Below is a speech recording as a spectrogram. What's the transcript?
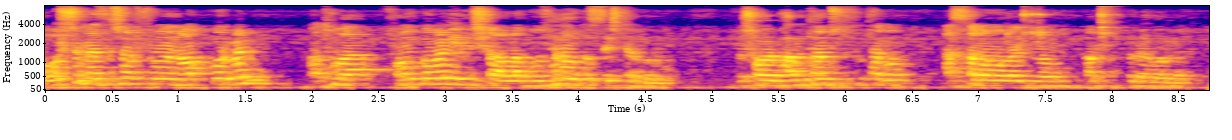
অবশ্যই মেসেজ সবসময় নক করবেন অথবা ফোন করবেন, ইনশাআল্লাহ বোঝানোর মতো চেষ্টা করব। তো সবাই ভালো থাকুন, সুস্থ থাকুন। আসসালামু আলাইকুম, রহমতুল্লাহ বরকাতুহু।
